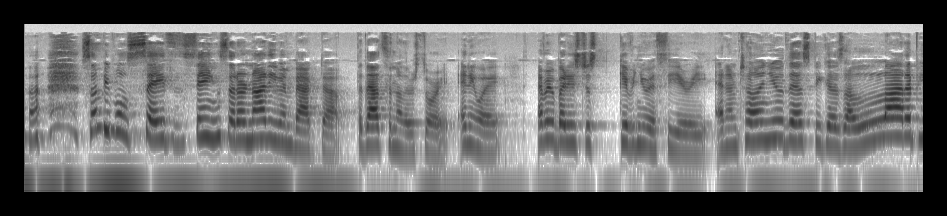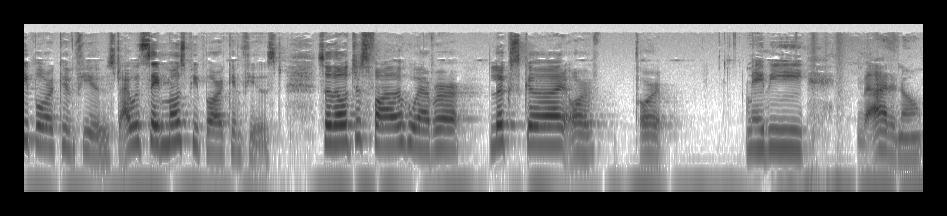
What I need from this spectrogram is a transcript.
some people say things that are not even backed up but that's another story anyway everybody's just giving you a theory. And I'm telling you this because a lot of people are confused. I would say most people are confused. So they'll just follow whoever looks good or or maybe I don't know.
